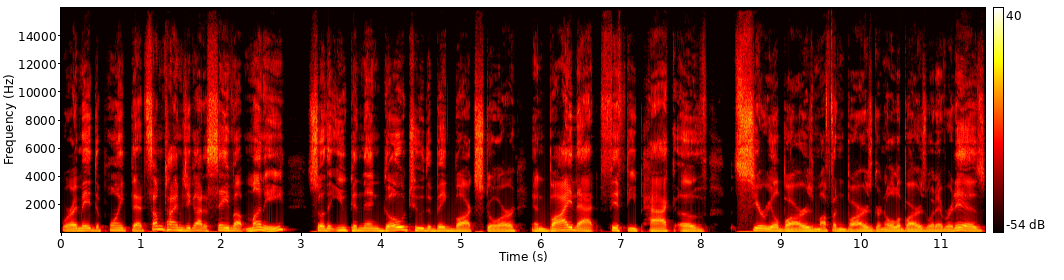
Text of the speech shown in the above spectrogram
where I made the point that sometimes you got to save up money so that you can then go to the big box store and buy that 50 pack of cereal bars, muffin bars, granola bars, whatever it is,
